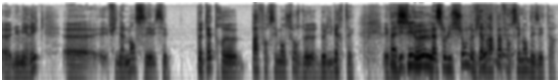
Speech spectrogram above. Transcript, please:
euh, numériques. Euh, finalement, c'est peut-être euh, pas forcément source de, liberté. Et vous bah, dites que la solution ne viendra pas forcément des États.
